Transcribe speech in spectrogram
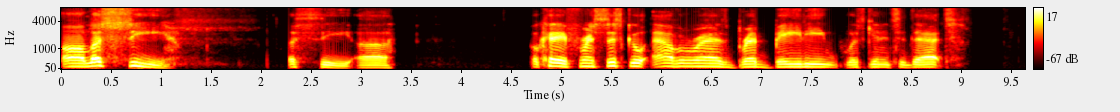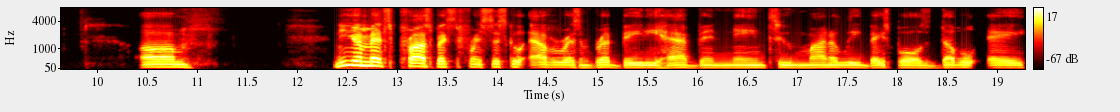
Uh, let's see. Let's see. Uh, okay, Francisco Alvarez, Brett Baty. Let's get into that. Um, New York Mets prospects Francisco Alvarez and Brett Baty have been named to minor league baseball's double A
